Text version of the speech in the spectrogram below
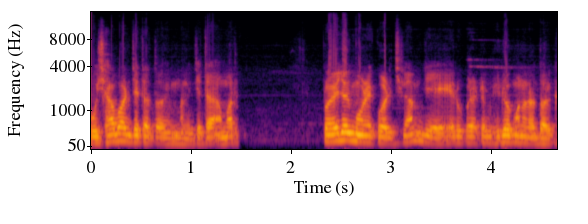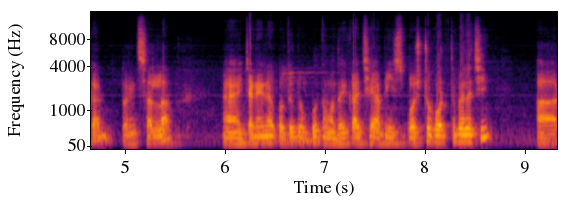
বুঝাবার যেটা মানে যেটা আমার প্রয়োজন মনে করেছিলাম যে এর উপর একটা ভিডিও বানানো দরকার। তো ইনশাল্লাহ জানি না কতটুকু তোমাদের কাছে আমি স্পষ্ট করতে পেরেছি। আর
